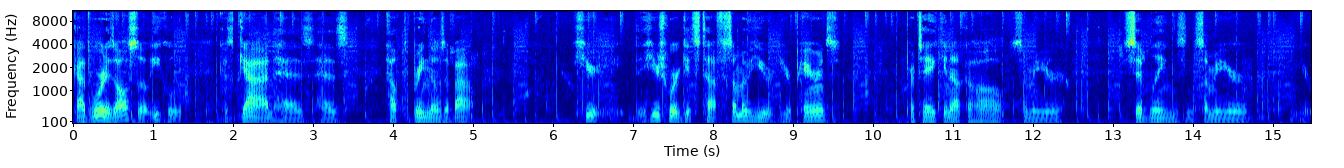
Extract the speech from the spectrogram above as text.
God's word is also equally because God has has helped bring those about. Here here's where it gets tough. Some of you your parents partake in alcohol, some of your siblings and some of your your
